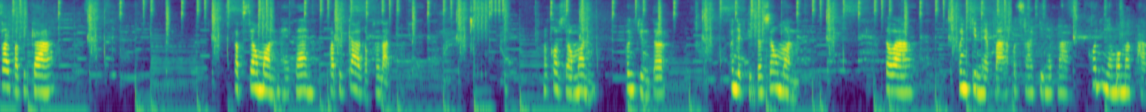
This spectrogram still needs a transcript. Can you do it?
ซอยปาปริกา กับแซลมอนให้แฟนปาปริก้ากับสลัด แล้วก็แซลมอน เพิ่นกินแต่เพิ่นอยากกินแต่แซลมอน แต่ว่าเพิ่นกินแฮปลาอดซากินแฮปลาคนยังบ่มักผัก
